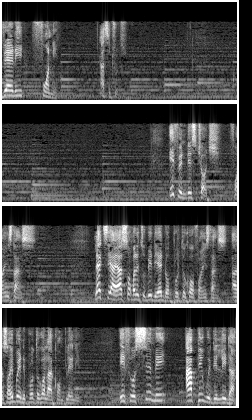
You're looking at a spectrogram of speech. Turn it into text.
very funny. That's the truth. If in this church, for instance, let's say I ask somebody to be the head of protocol, for instance, and some people in the protocol are complaining. If you see me happy with the leader,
